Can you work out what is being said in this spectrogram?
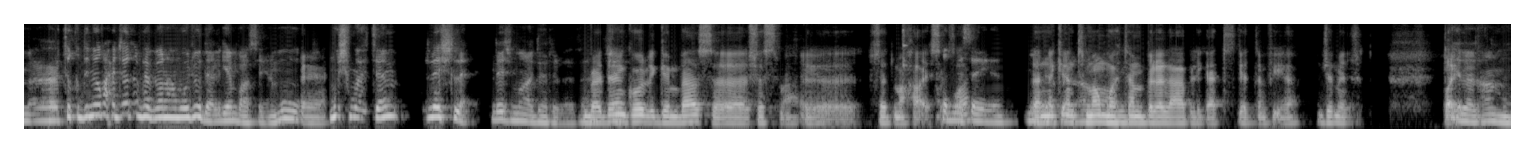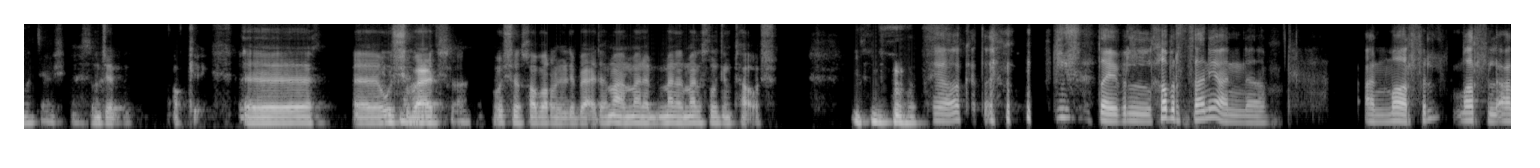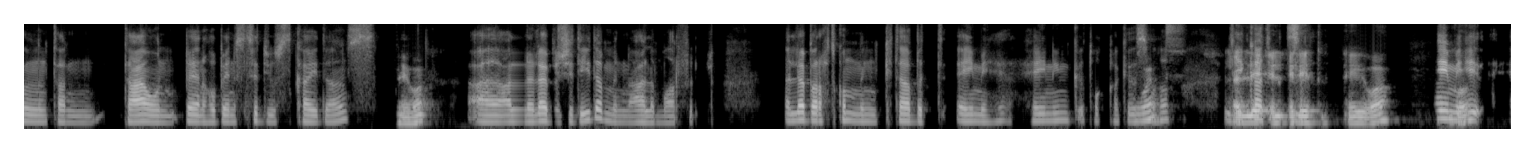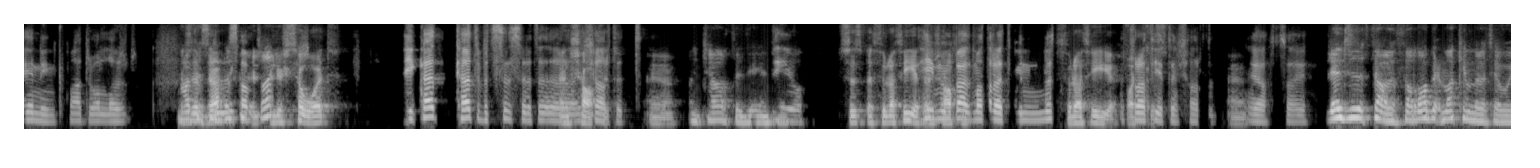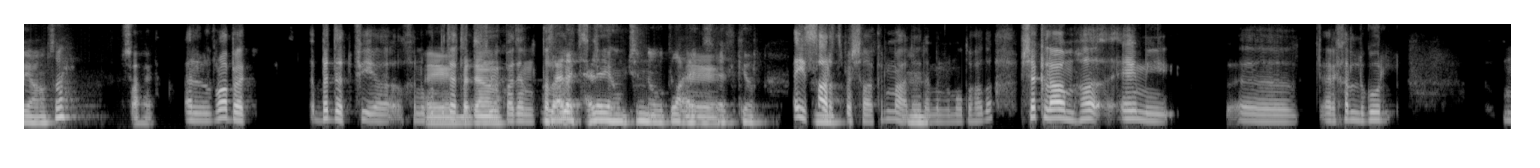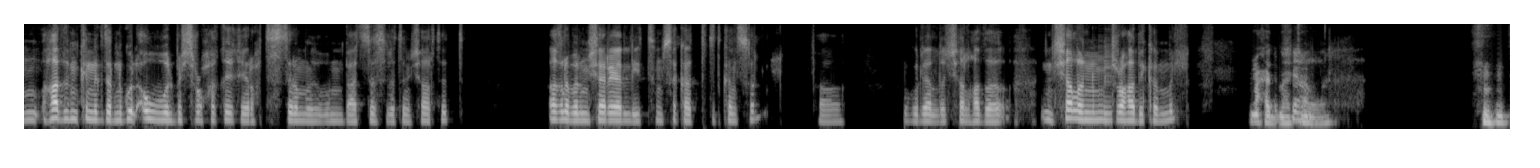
أعتقد إني راح أجربها بما انها موجودة على ال Game Pass يعني مو إيه مش مهتم ليش لا؟ ليش ما أجربها؟ بعدين قول Game Pass آه، شو اسمه آه، خدمة خايسة؟ سيئة لأنك أنت ما الألعاب طيب. مهتم بالألعاب اللي قاعد تتقدم فيها جميل جدا طيب إلى الآن مو مهتم. جميل okay أه أه وش يعني بعد؟ هذا السؤال. وش الخبر اللي بعده؟ ما ما ما ما خلق نتهاوش يا okay طيب طيب الخبر الثاني عن عن Marvel Marvel أعلنت عن تعاون بينه وبين استديو Skydance أيوه ع- على لعبة جديدة من عالم مارفل اللعبة راح تكون من كتابة Amy هي- Hennig أتوقع كذا اسمها؟ اللي اللي كاتبة اللي, اللي أيوه Amy Hennig ما أدري والله ما؟ اللي إيش سوت؟ هي كات- كاتبة سلسلة Uncharted Uncharted أيوه Uncharted أيوه. ثلاثية هي من بعد ما طلعت من نت ثلاثية ثلاثية. Uncharted إيه. يا صحيح. للجزء الثالث الرابع ما كملته وياهم صح؟ صحيح. الرابع بدت فيها خلينا نقول إيه، بدأنا- التسويق بعدين طلعت. زعلت عليهم كنا وطلعت إيه. أذكر. إي صارت مشاكل ما علينا. من الموضوع هذا. بشكل عام ها إيمي آه يعني خلينا نقول هذا يمكن نقدر نقول أول مشروع حقيقي راح تستلم من بعد سلسلة Uncharted أغلب المشاريع اللي تمسكها تتكنسل ف نقول يلا إن شاء الله هذا إن شاء الله إن المشروع هذا يكمل. ما حد إن شاء الله.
